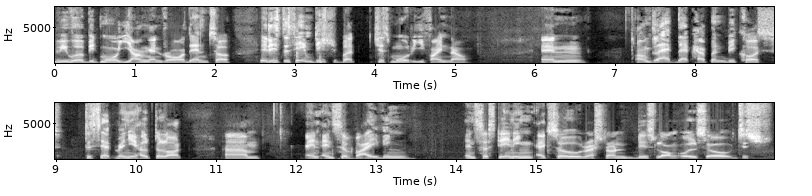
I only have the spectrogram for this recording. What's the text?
We were a bit more young and raw then, so it is the same dish but just more refined now. And I'm glad that happened because the set menu helped a lot. Um, and and surviving and sustaining XO restaurant this long also just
